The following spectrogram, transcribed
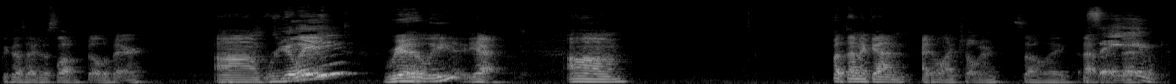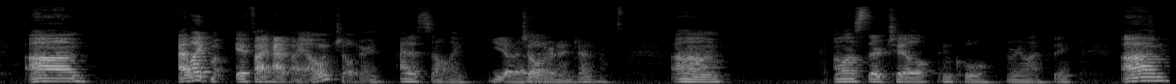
because I just love Build a Bear. Um, Really? really, yeah. Um, but then again, I don't like children, so like that's it. Same. Um, I like my, if I had my own children. I just don't like You don't know. children in general. Um, unless they're chill and cool and relaxing. Um,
